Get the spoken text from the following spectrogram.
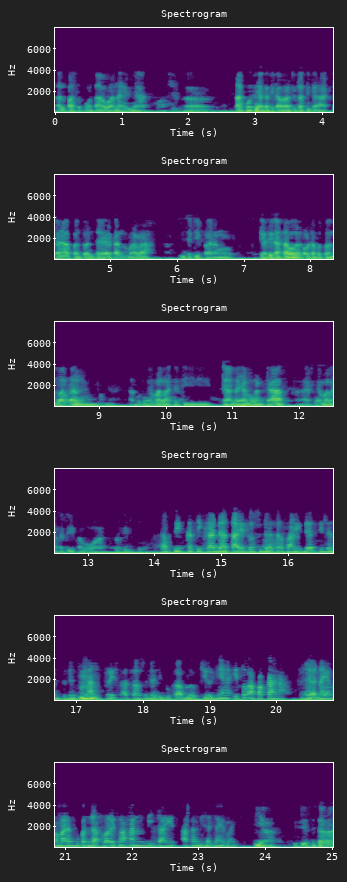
tanpa sepengetahuan, akhirnya eh, takutnya ketika orang sudah tidak ada, bantuan cair kan malah menjadi barang dia tidak tahu kan kalau dapat bantuan kan, takutnya malah jadi dana yang mengendap, akhirnya malah jadi temuan seperti itu. Tapi ketika data itu sudah tervalidasi dan sudah di unfreeze atau sudah dibuka blokirnya, itu apakah dana yang kemarin sempat nggak keluar itu akan dicair, akan bisa cair lagi? Iya, jadi secara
